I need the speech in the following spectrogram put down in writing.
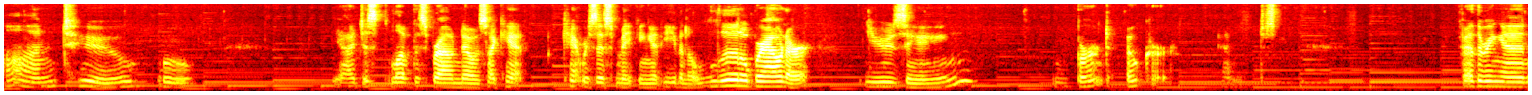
On to, ooh, yeah, I just love this brown nose. I can't can't resist making it even a little browner using burnt ochre and just feathering in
